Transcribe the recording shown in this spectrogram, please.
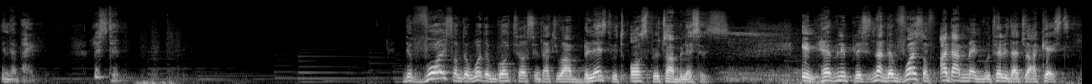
in the Bible. Listen. The voice of the Word of God tells you that you are blessed with all spiritual blessings in heavenly places. Now, the voice of other men will tell you that you are cursed.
